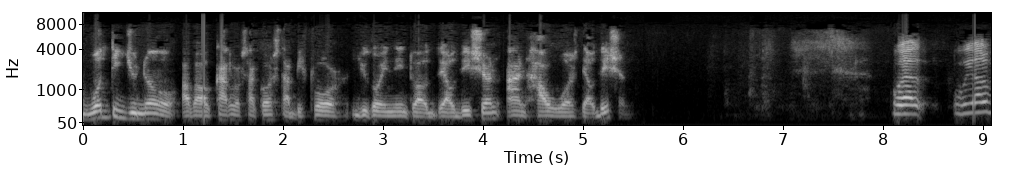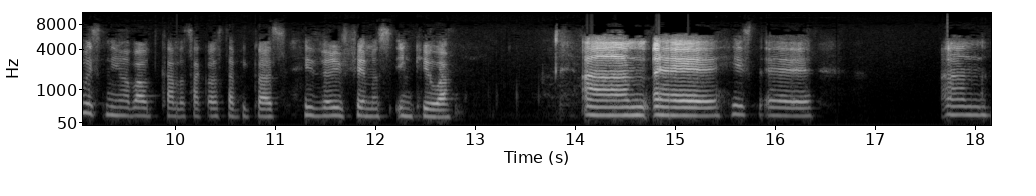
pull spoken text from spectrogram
what did you know about Carlos Acosta before you going into the audition, and how was the audition? Well, we always knew about Carlos Acosta because he's very famous in Cuba, and uh, he's uh, and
